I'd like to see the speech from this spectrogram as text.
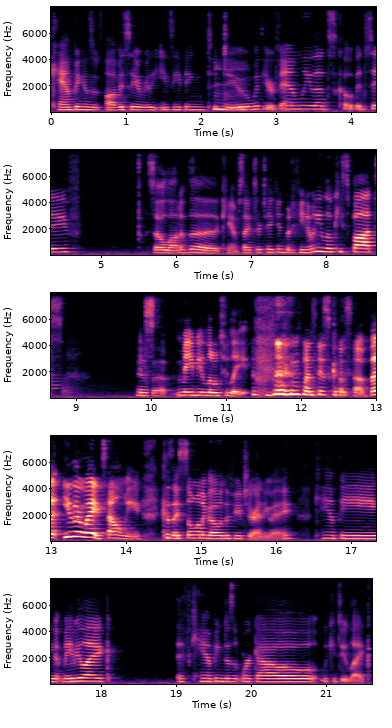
camping is obviously a really easy thing to do with your family that's COVID safe. So a lot of the campsites are taken, but if you know any low key spots, it's maybe a little too late when this goes up. But either way, tell me because I still want to go in the future anyway. Camping, maybe like if camping doesn't work out, we could do like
